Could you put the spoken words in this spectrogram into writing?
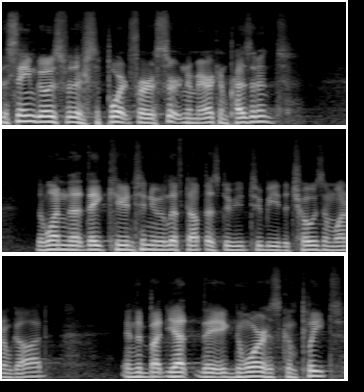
The same goes for their support for a certain American president, the one that they continue to lift up as to be, to be the chosen one of God. And the, but yet they ignore his complete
